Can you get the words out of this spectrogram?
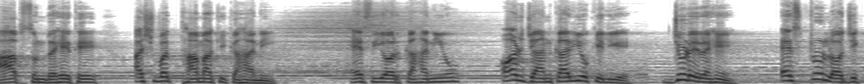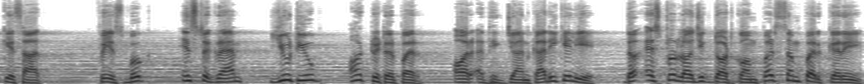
आप सुन रहे थे अश्वत्थामा की कहानी। ऐसी और कहानियों और जानकारियों के लिए जुड़े रहें एस्ट्रोलॉजिक के साथ फेसबुक इंस्टाग्राम यूट्यूब और ट्विटर पर। और अधिक जानकारी के लिए द एस्ट्रोलॉजिक डॉट कॉम पर संपर्क करें।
